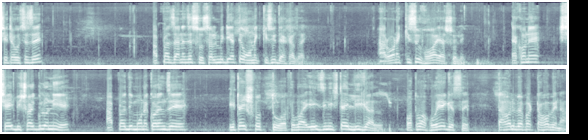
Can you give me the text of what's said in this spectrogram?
সেটা হচ্ছে যে, আপনারা জানেন যে সোশ্যাল মিডিয়াতে অনেক কিছুই দেখা যায়, আর অনেক কিছু হয় আসলে। এখন সেই বিষয়গুলো নিয়ে আপনারা যদি মনে করেন যে এটাই সত্য অথবা এই জিনিসটাই লিগাল অথবা হয়ে গেছে, তাহলে ব্যাপারটা হবে না।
